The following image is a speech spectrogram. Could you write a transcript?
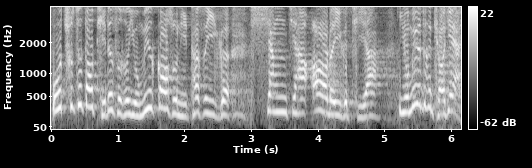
我出这道题的时候有没有告诉你它是一个相加二的一个题啊？有没有这个条件？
